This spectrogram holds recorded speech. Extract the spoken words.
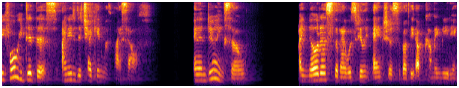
Before we did this, I needed to check in with myself. And in doing so, I noticed that I was feeling anxious about the upcoming meeting.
